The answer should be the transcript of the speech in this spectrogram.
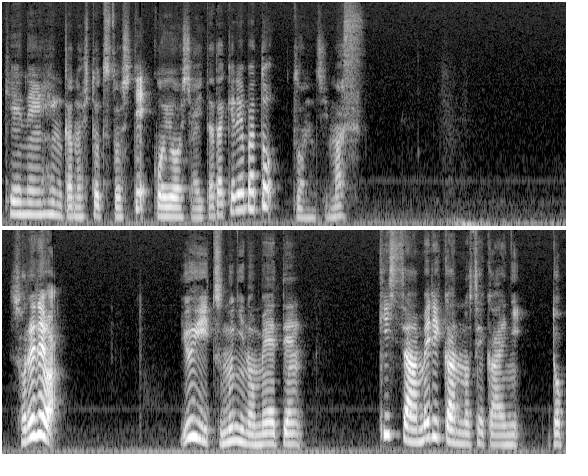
経年変化の一つとしてご容赦いただければと存じます。それでは、唯一無二の名店、喫茶アメリカンの世界にどっ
